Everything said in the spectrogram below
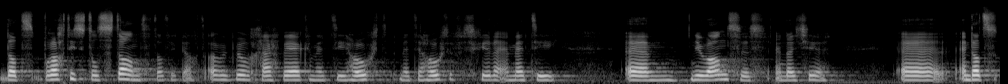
Dat bracht iets tot stand. Dat ik dacht, oh, ik wil graag werken met die, hoogte, met de hoogteverschillen en met die ehm, nuances. En dat, je, eh, en dat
